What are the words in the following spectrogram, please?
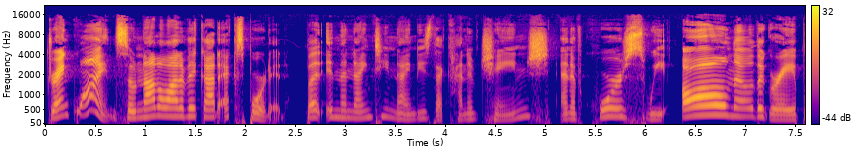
drank wine. So not a lot of it got exported. But in the 1990s, that kind of changed. And of course, we all know the grape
